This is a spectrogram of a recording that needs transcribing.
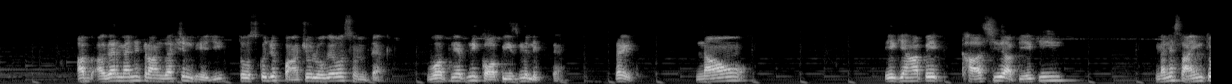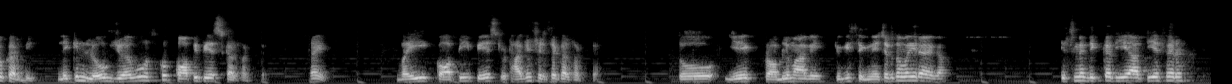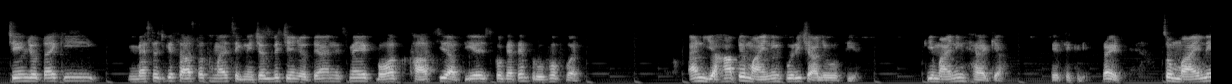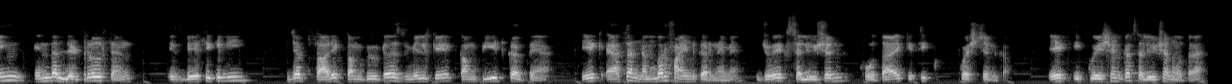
अब अगर मैंने ट्रांजैक्शन भेजी तो उसको जो पाँचों लोग हैं, वो सुनते हैं। वो अपनी अपनी कॉपीज में लिखते हैं राइट नाउ एक यहाँ पे एक खास चीज़ आती है कि मैंने साइन तो कर दी, लेकिन लोग जो है, वो उसको कॉपी पेस्ट कर सकते हैं राइट वही कॉपी पेस्ट उठा के फिर से कर सकते हैं। तो ये एक प्रॉब्लम आ गई, क्योंकि सिग्नेचर तो वही रहेगा। इसमें दिक्कत ये आती है, फिर चेंज होता है कि मैसेज के साथ साथ हमारे सिग्नेचर्स भी चेंज होते हैं एंड इसमें एक बहुत खास चीज़ आती है, इसको कहते हैं प्रूफ ऑफ़ वर्क एंड यहाँ पे माइनिंग पूरी चालू होती है कि माइनिंग है क्या basically right so mining in the literal sense is basically जब सारे कंप्यूटर्स मिलके compete करते हैं, एक ऐसा नंबर फाइंड करने में जो एक सोल्यूशन होता है किसी क्वेश्चन का, एक इक्वेशन का सोल्यूशन होता है,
